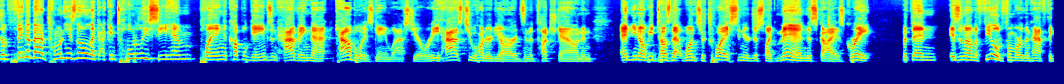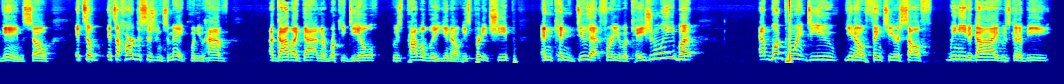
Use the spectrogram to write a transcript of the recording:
The thing about Tony is though, like I can totally see him playing a couple games and having that Cowboys game last year where he has 200 yards and a touchdown, and and you know he does that once or twice, and you're just like, man, this guy is great, but then isn't on the field for more than half the game. So it's a it's a hard decision to make when you have a guy like that in a rookie deal who's probably, you know, he's pretty cheap and can do that for you occasionally. But at what point do you, you know, think to yourself, we need a guy who's going to be,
